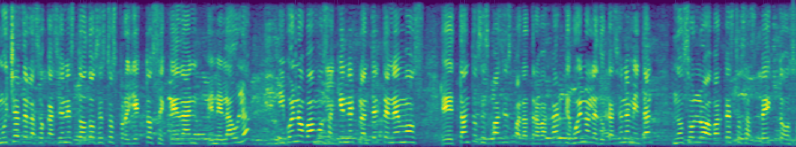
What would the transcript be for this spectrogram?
muchas de las ocasiones todos estos proyectos se quedan en el aula y bueno, vamos, aquí en el plantel tenemos eh, tantos espacios para trabajar que bueno, la educación ambiental no solo abarca estos aspectos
